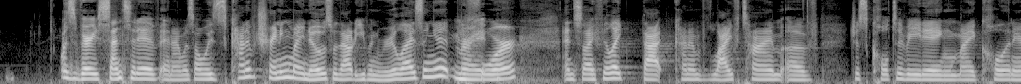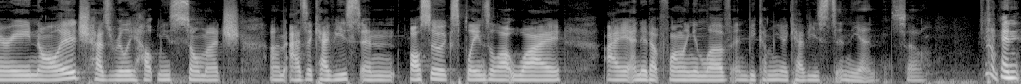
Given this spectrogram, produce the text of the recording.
was very sensitive, and I was always kind of training my nose without even realizing it Right. before. And so I feel like that kind of lifetime of just cultivating my culinary knowledge has really helped me so much um, as a caviste and also explains a lot why I ended up falling in love and becoming a caviste in the end. So, And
